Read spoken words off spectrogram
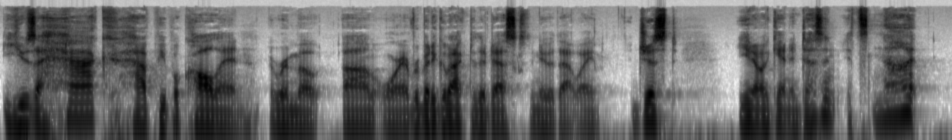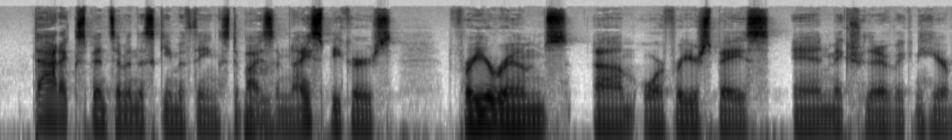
use a hack, have people call in a remote, um, or everybody go back to their desks and do it that way. Just you know, again, it doesn't. It's not that expensive in the scheme of things to buy Mhm. some nice speakers for your rooms um, or for your space and make sure that everybody can hear.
